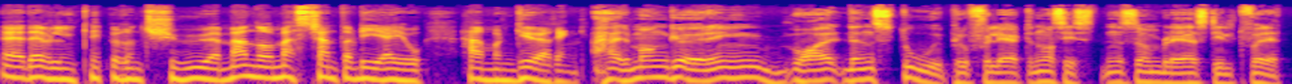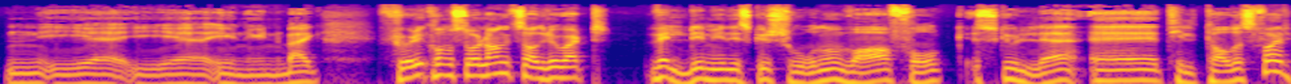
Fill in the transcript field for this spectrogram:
Eh, det er vel en knippe rundt 20 menn, og mest kjent av de er jo Herman Göring. Herman Göring var den storprofilerte nazisten som ble stilt for retten i, i, i Nürnberg. Før de kom så langt, så hadde det jo vært veldig mye diskusjon om hva folk skulle eh, tiltales for.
